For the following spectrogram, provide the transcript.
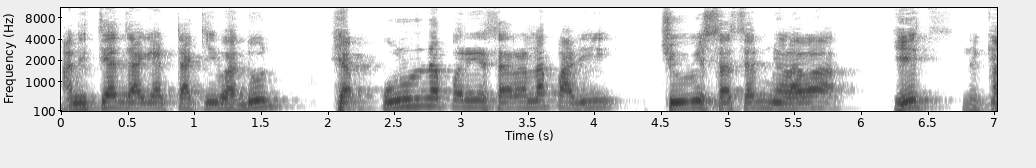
आणि त्या जाग्यात टाकी बांधून ह्या पूर्ण परिसराला पाणी चोवीस तासात मिळावा हेच नक्की.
